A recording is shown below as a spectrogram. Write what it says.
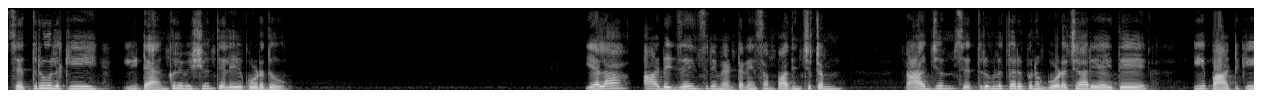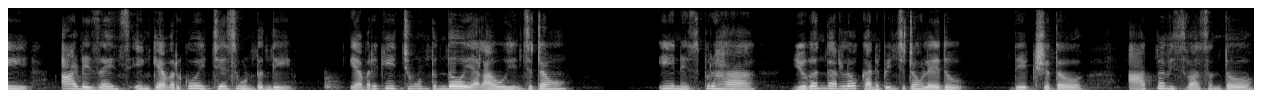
శత్రువులకి ఈ ట్యాంకుల విషయం తెలియకూడదు. ఎలా ఆ డిజైన్స్ని వెంటనే సంపాదించటం? రాజ్యం శత్రువుల తరపున గూఢచారి అయితే ఈ పాటికి ఆ డిజైన్స్ ఇంకెవరికో ఇచ్చేసి ఉంటుంది. ఎవరికి ఇచ్చి ఉంటుందో ఎలా ఊహించటం? ఈ నిస్పృహ యుగంధర్లో కనిపించటం లేదు. దీక్షతో ఆత్మవిశ్వాసంతో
